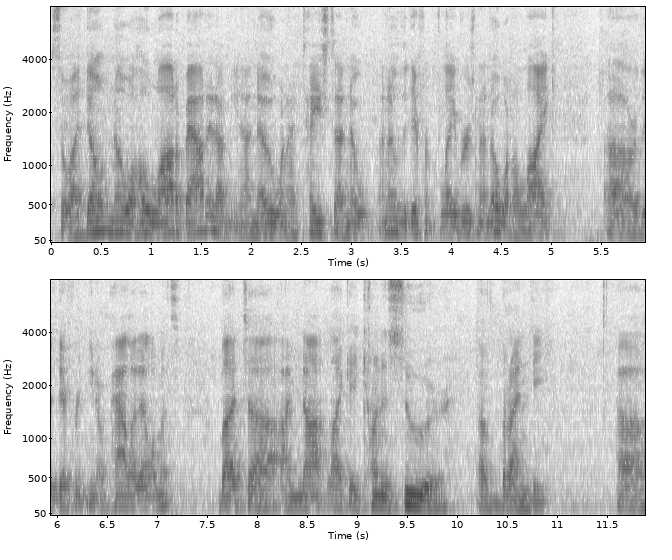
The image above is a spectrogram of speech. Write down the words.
so I don't know a whole lot about it. I mean, I know when I taste, I know I know the different flavors, and I know what I like, uh, or the different you know palate elements. But uh, I'm not like a connoisseur of brandy. Uh,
